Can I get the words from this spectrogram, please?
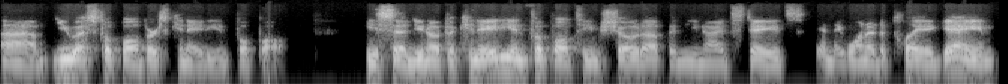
um, US football versus Canadian football. He said, you know, if a Canadian football team showed up in the United States and they wanted to play a game,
